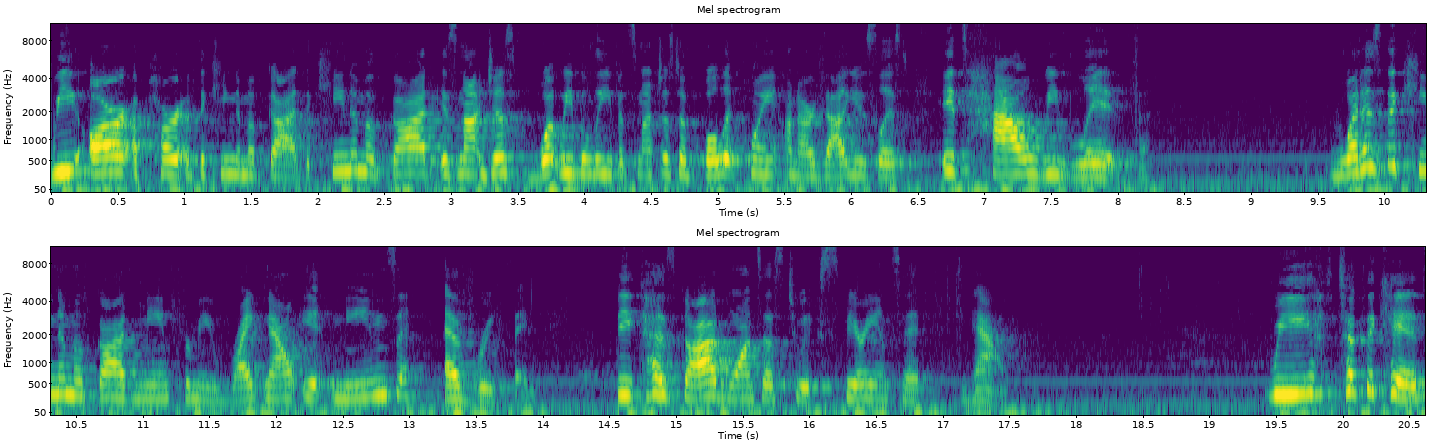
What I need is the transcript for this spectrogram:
We are a part of the kingdom of God. The kingdom of God is not just what we believe, it's not just a bullet point on our values list, it's how we live what does the kingdom of God mean for me right now? It means everything because God wants us to experience it now. We took the kids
